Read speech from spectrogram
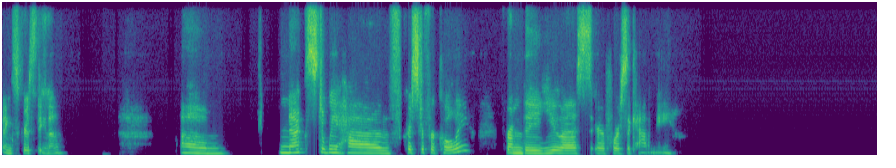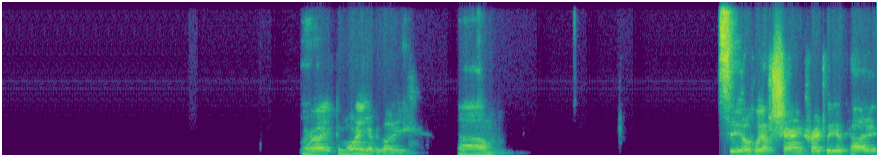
Thanks, Christina. Um, next, we have Christopher Coley from the U.S. Air Force Academy. All right, good morning, everybody. Um, See, hopefully I'm sharing correctly. Uh,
